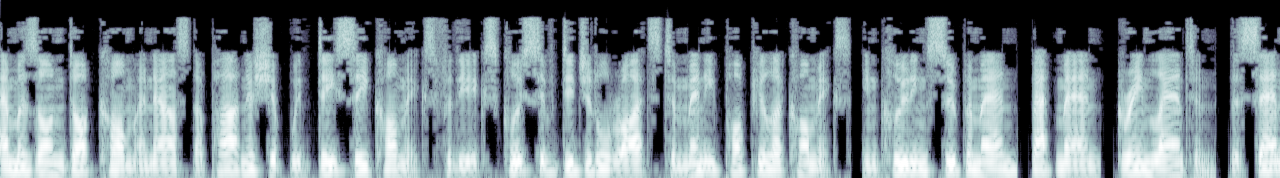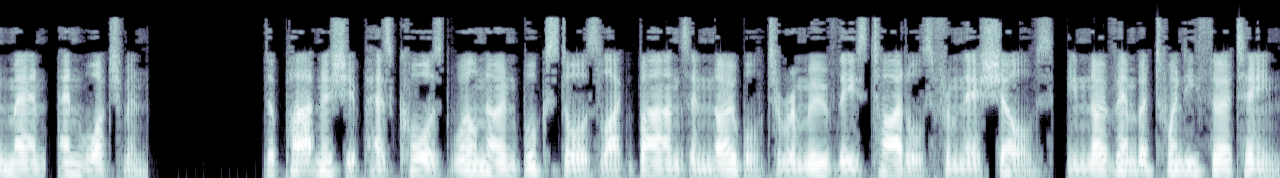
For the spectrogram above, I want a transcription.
Amazon.com announced a partnership with DC Comics for the exclusive digital rights to many popular comics, including Superman, Batman, Green Lantern, The Sandman, and Watchmen. The partnership has caused well-known bookstores like Barnes & Noble to remove these titles from their shelves. In November 2013,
